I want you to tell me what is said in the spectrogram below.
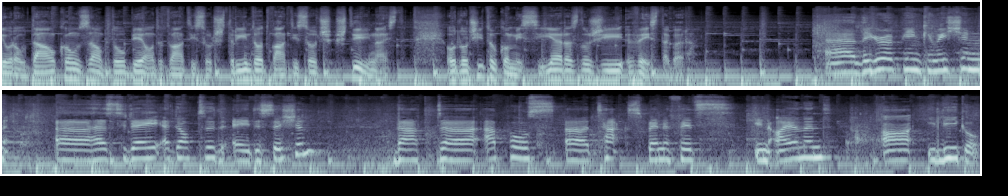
evrov davkov za obdobje od 2003 do 2014. Odločitev komisije razloži Vestager. Uh, the European Commission has today adopted a decision that uh, Apple's uh, tax benefits in Ireland are illegal.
